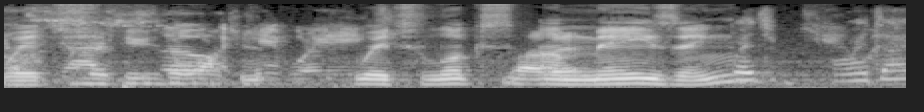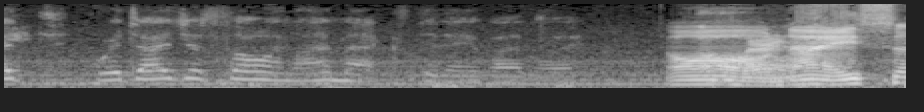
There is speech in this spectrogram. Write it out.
which refuse to watch can't wait. which looks Love it. amazing. Which, which I, which I just saw in IMAX today, by the way. Oh, very nice.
